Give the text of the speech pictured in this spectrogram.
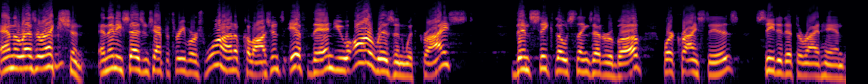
and the resurrection. And then he says in chapter 3 verse 1 of Colossians, "If then you are risen with Christ, then seek those things that are above, where Christ is, seated at the right hand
